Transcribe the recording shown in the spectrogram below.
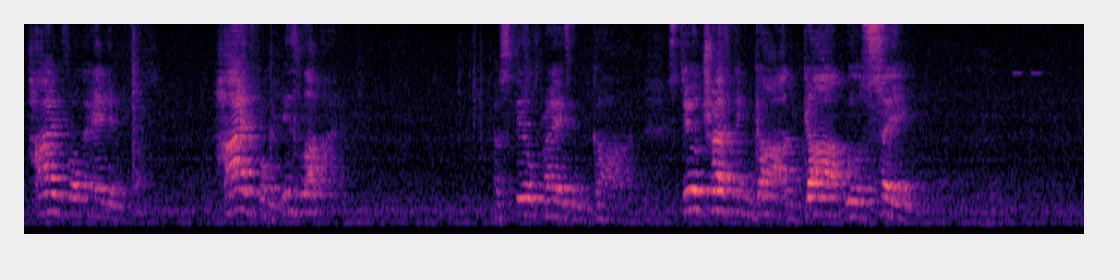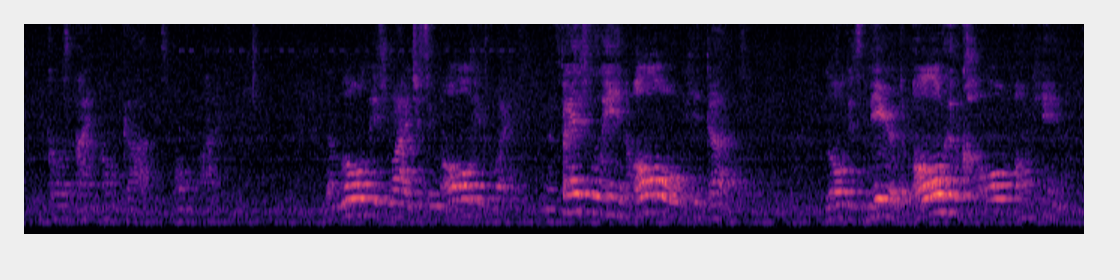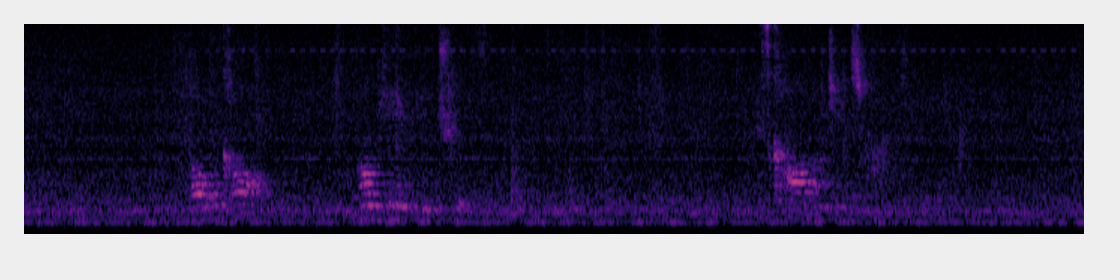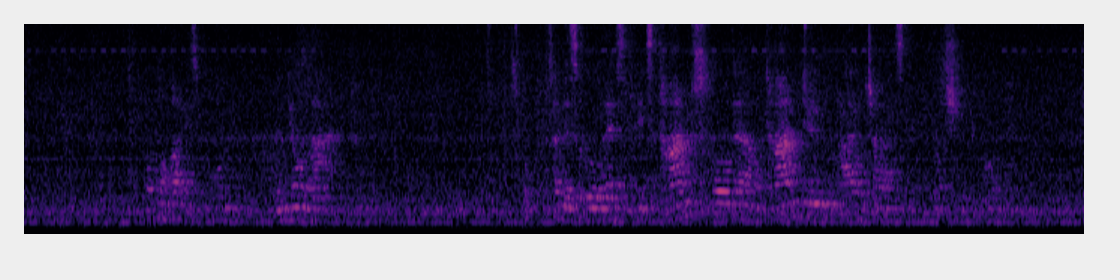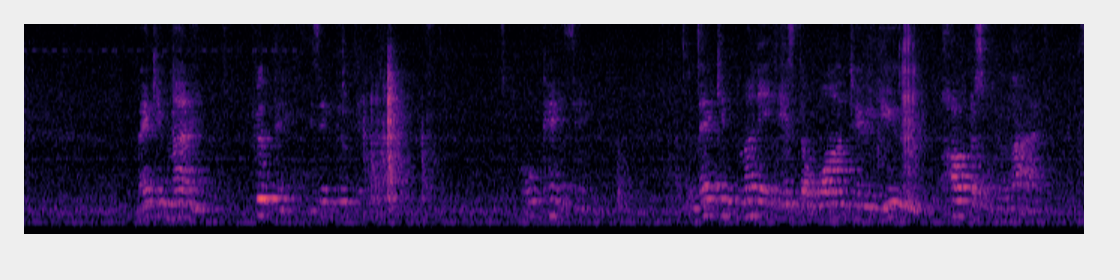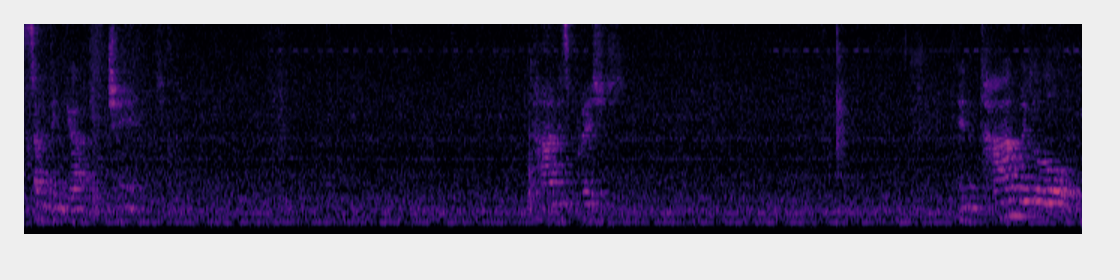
Hide from the enemy. Hide from his life. But still praising God. Still trusting God. God will save. Because I know God is all right. The Lord is righteous in all his ways. And faithful in all he does. Lord is near to all who call on him. All who call on him in truth. Let's call on Jesus Christ. Don't know what is going in your life. Sunday school lesson. It's time to slow down, time to prioritize worship. Making money, good thing. Is it good thing? Okay thing. Making money is the one to you, purpose of your life. Something got to change. Time is precious. And time with the Lord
